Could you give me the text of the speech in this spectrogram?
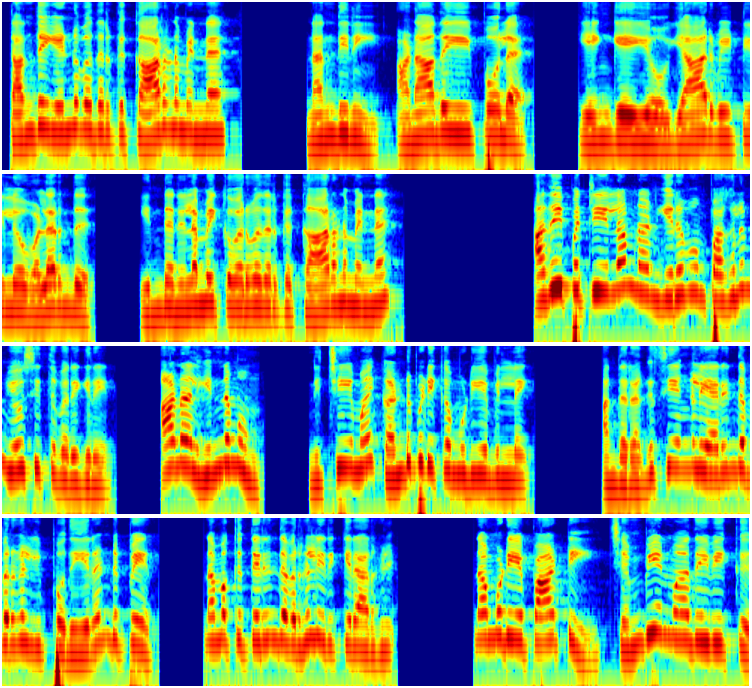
தந்தை எண்ணுவதற்கு காரணம் என்ன? நந்தினி அனாதையைப் போல எங்கேயோ யார் வீட்டிலோ வளர்ந்து இந்த நிலைமைக்கு வருவதற்கு காரணம் என்ன? அதை பற்றியெல்லாம் நான் இரவும் பகலும் யோசித்து வருகிறேன். ஆனால் இன்னமும் நிச்சயமாய் கண்டுபிடிக்க முடியவில்லை. அந்த ரகசியங்களை அறிந்தவர்கள் இப்போது இரண்டு பேர் நமக்கு தெரிந்தவர்கள் இருக்கிறார்கள். நம்முடைய பாட்டி செம்பியன் மாதேவிக்கு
